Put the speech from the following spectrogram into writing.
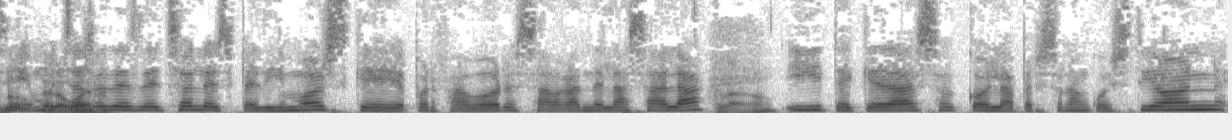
¿no? Sí, muchas veces de hecho les pedimos que por favor salgan de la sala y te quedas con la persona en cuestión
